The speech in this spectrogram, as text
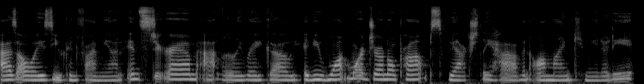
As always, you can find me on Instagram at Lily Rako. If you want more journal prompts, we actually have an online community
